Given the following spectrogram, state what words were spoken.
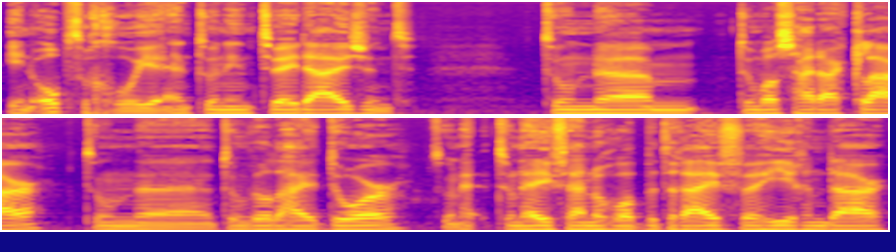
in op te groeien. En toen in 2000, toen, um, toen was hij daar klaar. Toen, uh, toen wilde hij het door. Toen, toen heeft hij nog wat bedrijven hier en daar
